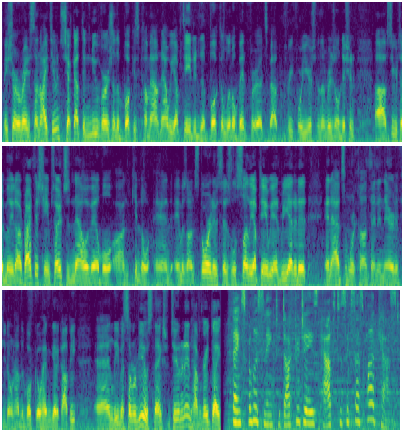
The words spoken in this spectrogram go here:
Make sure to rate us on iTunes. Check out the new version of the book has come out now. We updated the book a little bit for it's about three four years from the original edition. Uh, Secrets of Million Dollar Practice. James Fedich is now available on Kindle and Amazon Store. And it says a little slightly updated. We had re-edited it and add some more content in there. If you don't have the book, go ahead and get a copy and leave us some reviews. Thanks for tuning in. Have a great day. Thanks for listening to Dr. J's Path to Success podcast.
